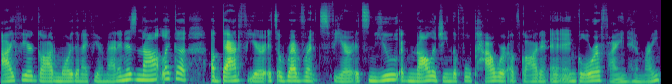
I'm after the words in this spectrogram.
I fear God more than I fear man. And it's not like a, a bad fear, it's a reverence fear. It's you acknowledging the full power of God and, and, and glorifying Him, right?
